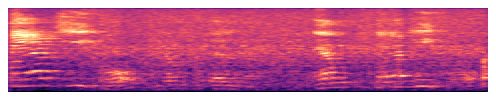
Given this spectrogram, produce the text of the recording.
can equal, put that in there, M can equal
